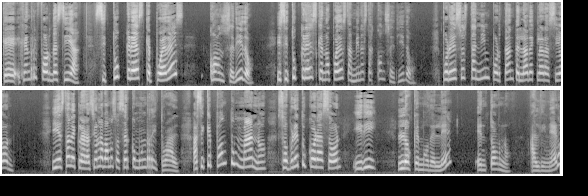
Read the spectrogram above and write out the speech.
que Henry Ford decía, si tú crees que puedes, concedido. Y si tú crees que no puedes, también está concedido. Por eso es tan importante la declaración. Y esta declaración la vamos a hacer como un ritual. Así que pon tu mano sobre tu corazón y di lo que modelé en torno al dinero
